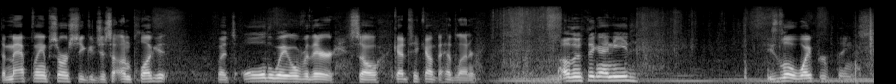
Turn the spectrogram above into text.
the map lamps are so you could just unplug it but it's all the way over there. So got to take out the headliner. Other thing I need, these little wiper things.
